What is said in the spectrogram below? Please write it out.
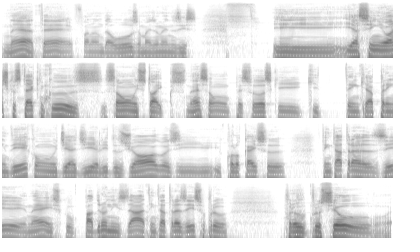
né? Até falando da UOSA, mais ou menos isso. E, e assim, eu acho que os técnicos são estoicos, né? São pessoas que, que tem que aprender com o dia a dia ali dos jogos e, e colocar isso, tentar trazer, né, isso padronizar, tentar trazer isso pro pro, pro seu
